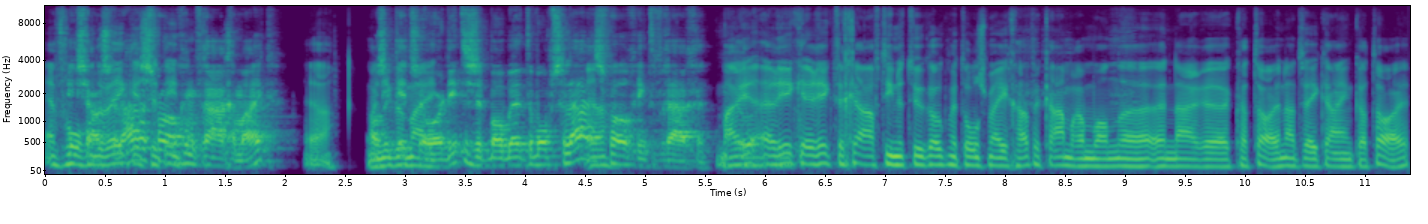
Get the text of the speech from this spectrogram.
En volgende week is het. Ik vragen, Mike. Ja. Als ik dit mij... zo hoor, dit is het moment om op salarisverhoging ja. te vragen. Maar Rick, Rick de Graaf, die natuurlijk ook met ons meegaat, de cameraman uh, naar uh, Qatar, naar het WK in Qatar.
